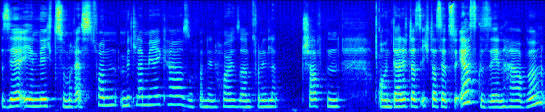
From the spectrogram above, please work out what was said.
sehr ähnlich zum Rest von Mittelamerika, so von den Häusern, von den Landschaften. Und dadurch, dass ich das ja zuerst gesehen habe,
